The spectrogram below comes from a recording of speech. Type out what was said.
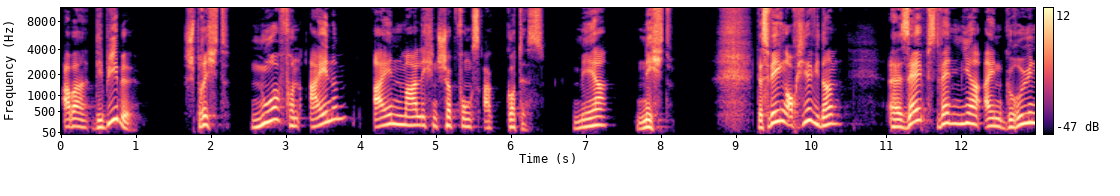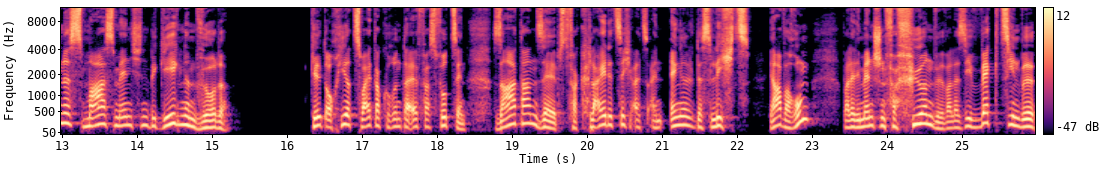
Aber die Bibel spricht nur von einem einmaligen Schöpfungsakt Gottes. Mehr nicht. Deswegen auch hier wieder, äh, selbst wenn mir ein grünes Marsmännchen begegnen würde, gilt auch hier 2. Korinther 11, Vers 14. Satan selbst verkleidet sich als ein Engel des Lichts. Ja, warum? Weil er die Menschen verführen will, weil er sie wegziehen will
